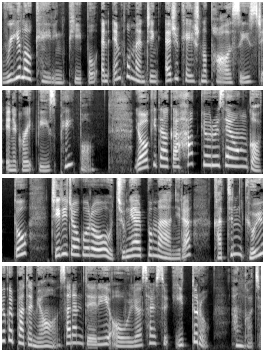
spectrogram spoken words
relocating people, and implementing educational policies to integrate these people. 여기다가 학교를 세운 것도 지리적으로 중요할 뿐만 아니라 같은 교육을 받으며 사람들이 어울려 살 수 있도록 한 거죠.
